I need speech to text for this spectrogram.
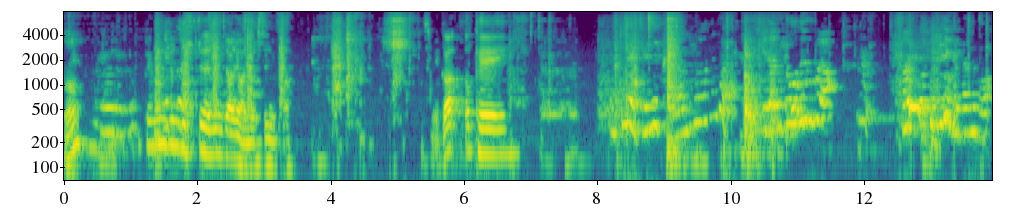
어? 백민주? 백민준도 숙제 냈는데 아직 안 냈으니까 됐습니까? 오케이 근데 쟤는 그만 들어오는 거야. 계단 들어오는 거야? 어? 근데 계단 거야?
